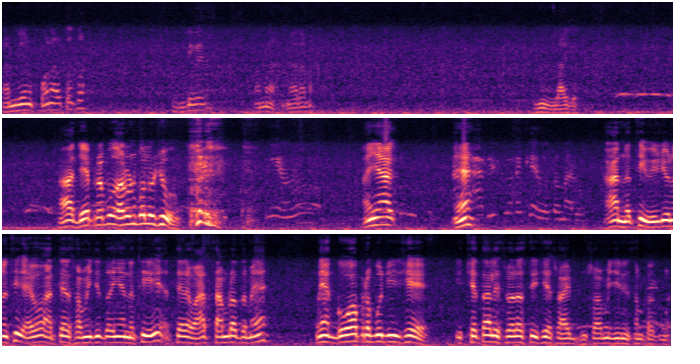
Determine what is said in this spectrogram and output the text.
રામજીનો ફોન આવતો હતો? સમજીભાઈ હમણાં મારામાં? હમ લાગ્યો. હા જય પ્રભુ અરુણ બોલું છું. અહીંયા, હે? હા, નથી, વીડિયો નથી આવ્યો. અત્યારે સ્વામીજી તો અહીંયા નથી. અત્યારે વાત સાંભળો તમે. અહીંયા ગોવા પ્રભુજી છે. એ છેતાલીસ વર્ષથી છે સ્વામી સ્વામીજીની સંપર્કમાં.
